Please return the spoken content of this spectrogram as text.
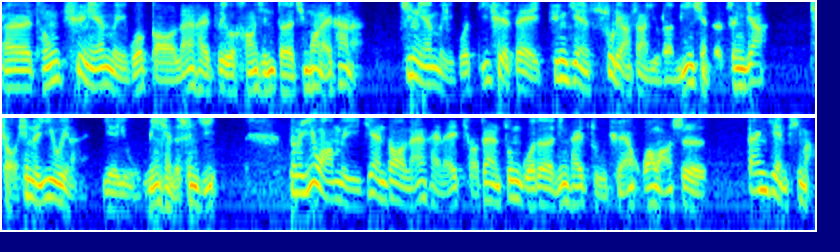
呃，从去年美国搞南海自由航行的情况来看呢，今年美国的确在军舰数量上有了明显的增加，挑衅的意味呢也有明显的升级。那么以往美舰到南海来挑战中国的领海主权，往往是单舰匹马，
